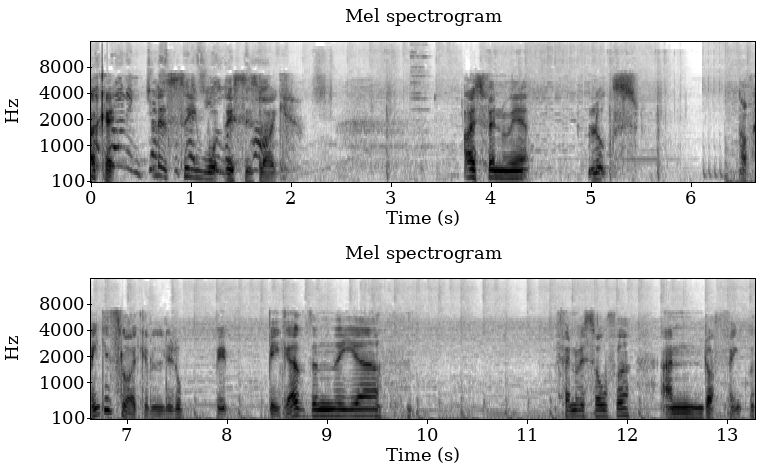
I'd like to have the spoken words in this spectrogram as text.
Okay, let's see what this is like. Ice Fenrir looks. I think it's like a little bit bigger than the uh, Fenrir Sulfur, and I think the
